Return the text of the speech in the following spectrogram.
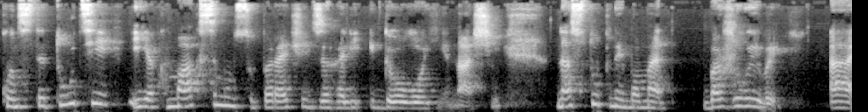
конституції, і як максимум суперечить взагалі ідеології нашій. Наступний момент важливий. А,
